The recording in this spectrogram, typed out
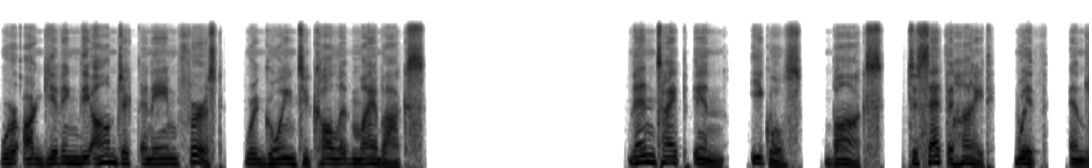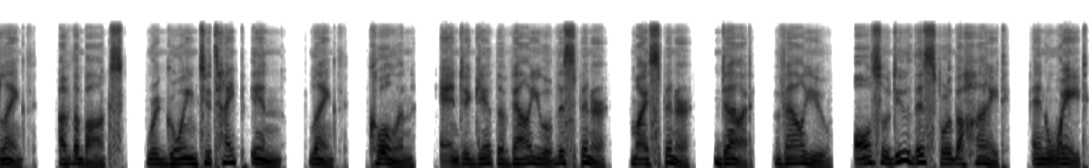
we are giving the object a name first, we're going to call it my box. Then type in, equals, box, to set the height, width, and length, of the box, we're going to type in, length, colon, and to get the value of the spinner, my spinner, dot, value, also do this for the height, and weight.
